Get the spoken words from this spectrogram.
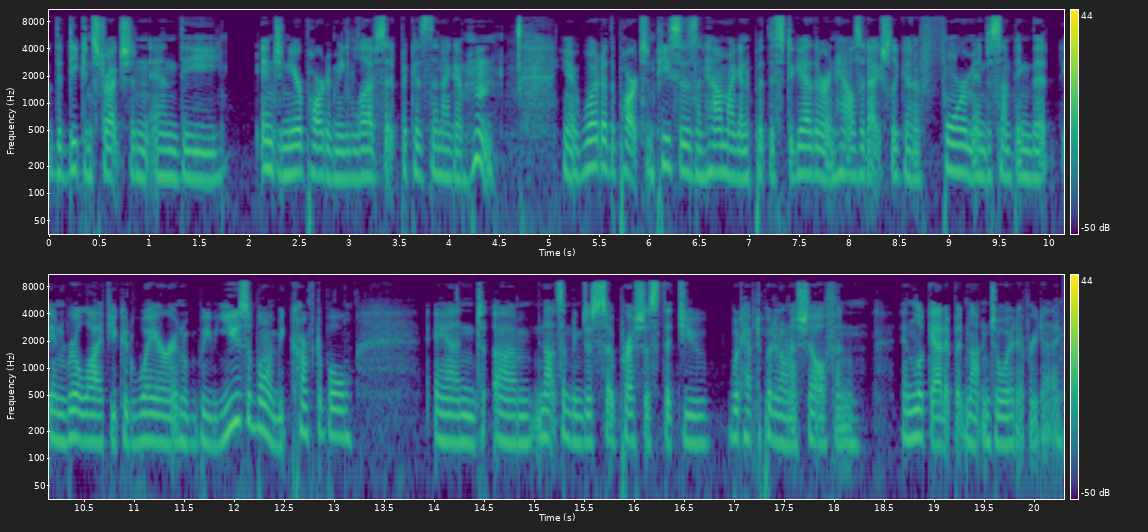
the deconstruction and the engineer part of me loves it because then I go, hmm, you know, what are the parts and pieces and how am I going to put this together and how's it actually going to form into something that in real life you could wear and would be usable and be comfortable and um, not something just so precious that you would have to put it on a shelf and, and look at it but not enjoy it every day.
